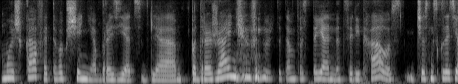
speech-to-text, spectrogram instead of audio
мой шкаф это вообще не образец для подражания, потому что там постоянно царит хаос. Честно сказать, я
